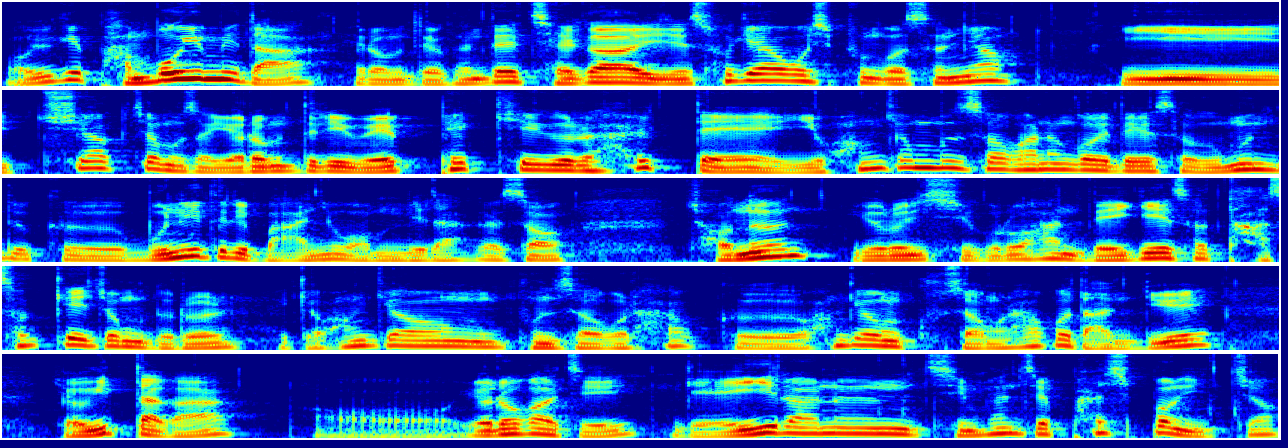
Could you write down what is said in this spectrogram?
뭐 이게 반복입니다 여러분들. 근데 제가 이제 소개하고 싶은 것은요 이 취약점 분석 여러분들이 웹 해킹을 할 때 이 환경 분석하는 거에 대해서 의문 그 문의들이 많이 옵니다. 그래서 저는 이런 식으로 한 4개에서 5개 정도를 이렇게 환경 분석을 하고 그 환경을 구성을 하고 난 뒤에 여기다가 어 여러 가지 A라는 지금 현재 80번 있죠?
